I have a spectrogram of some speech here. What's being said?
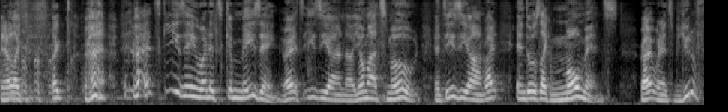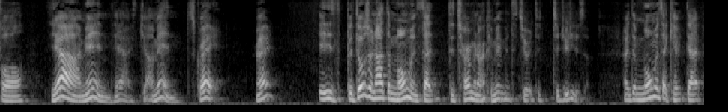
You know, like, like it's easy when it's amazing, right? It's easy on uh, Yom Ha'atzmaut. It's easy on right in those like moments, right? When it's beautiful, yeah, I'm in. Yeah, I'm in. It's great, right? It is, but those are not the moments that determine our commitment to, to, to Judaism. Right? The moments that, that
